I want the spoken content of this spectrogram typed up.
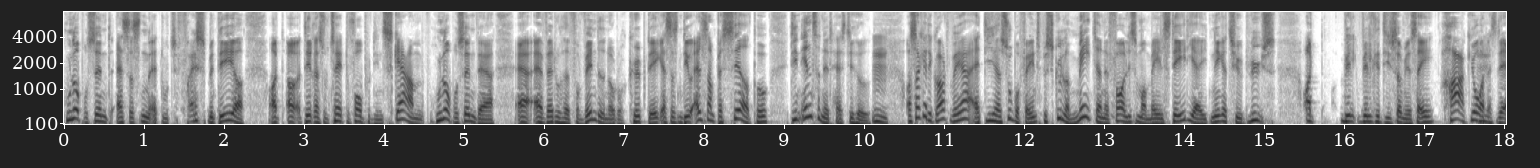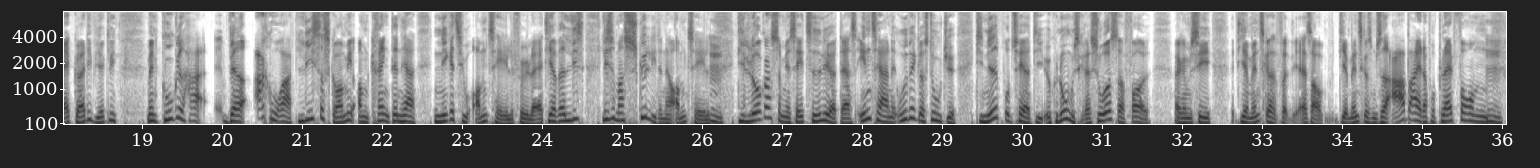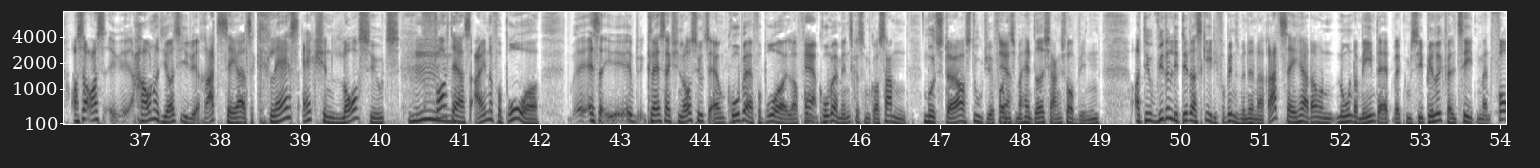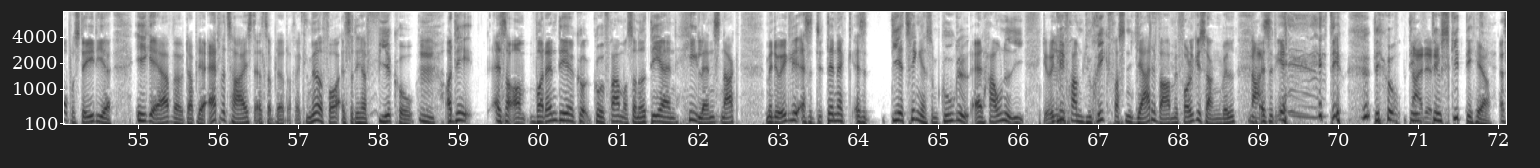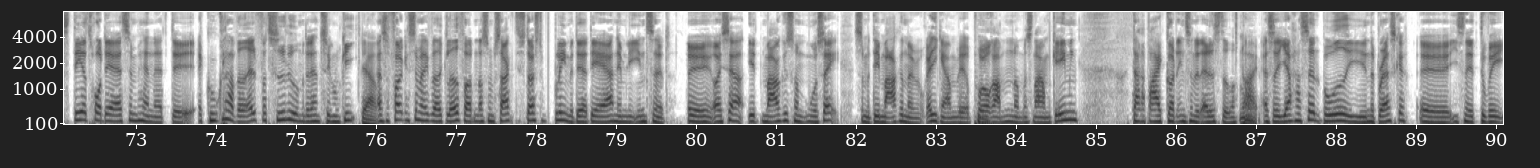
100%, altså sådan, at du er tilfreds med det, og, og, og det resultat, du får på din skærm, 100% er, er, er, hvad du havde forventet, når du har købt det. Ikke? Altså sådan, det er jo alt sammen baseret på din internethastighed. Mm. Og så kan det godt være, at de her superfans beskylder medierne for ligesom at male Stadia i et negativt lys. Og, hvil, hvilket de, som jeg sagde, har gjort. Mm. Altså, det er, gør de virkelig. Men Google har været akkurat lige så skommi omkring den her negative omtale, føler jeg. De har været lige, lige så meget skyld i den her omtale. Mm. De lukker, som jeg sagde tidligere, deres interne udviklerstudie. De nedbruterer de økonomiske ressourcer for, hvad kan man sige, de her mennesker, for, altså, de her mennesker, som sidder og arbejder på platformen. Mm. Og så også øh, havner de også i retssager, altså class action lawsuits mm. for deres egne forbrugere. Altså, øh, class action lawsuits er jo en gruppe af forbrugere, eller for, ja. en gruppe af mennesker, som går sammen mod et større studie, for ja. ligesom at have en bedre chance for at vinde. Og det er jo vidderligt det, der er sket i forbindelse med den her retssag her. Der var nogen, der mente, at hvad kan man sige, billedkvaliteten, man får på Stadia, ikke er, hvad der bliver advertised, altså bliver der reklameret for, altså det her 4K. Mm. Og det, altså om, hvordan det er gået frem og sådan noget, det er en helt anden snak. Men det er jo ikke, altså, den er, altså, de her ting her, som Google er havnet i, det er jo ikke mm. ligefrem lyrik fra sådan hjertevarme folkesangen, vel? Nej. Altså, det, det, det, er jo, det, Nej, det, er, det er jo skidt, det her. Altså, det jeg tror, det er simpelthen, at, øh, at Google har været alt for tidlig ud med den her teknologi. Ja. Altså, folk har simpelthen ikke været glade for den, og som sagt, det største problem med det her, det er nemlig internet. Øh, og især et marked som USA, som er det marked, man rigtig gerne vil på at mm. ramme, når man snakker om gaming der er der bare ikke godt internet alle steder. Nej. Altså, jeg har selv boet i Nebraska, øh, i sådan et, du ved,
